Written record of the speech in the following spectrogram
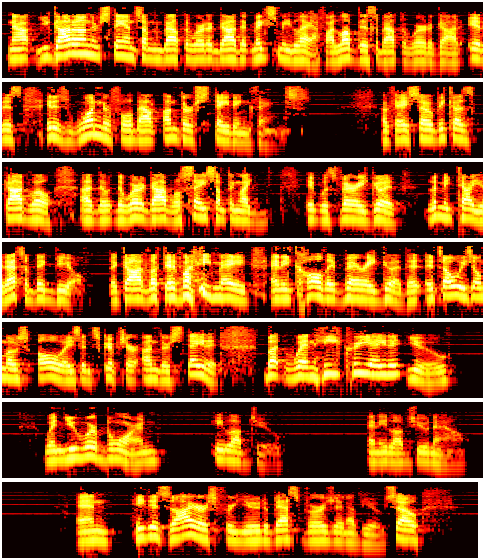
Now, you got to understand something about the Word of God that makes me laugh. I love this about the Word of God. It is, it is wonderful about understating things. Okay, so because God will, uh, the, the Word of God will say something like, it was very good. Let me tell you, that's a big deal. That God looked at what He made and He called it very good. It's always, almost always in Scripture understated. But when He created you, when you were born, He loved you. And He loves you now. And He desires for you the best version of you. So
